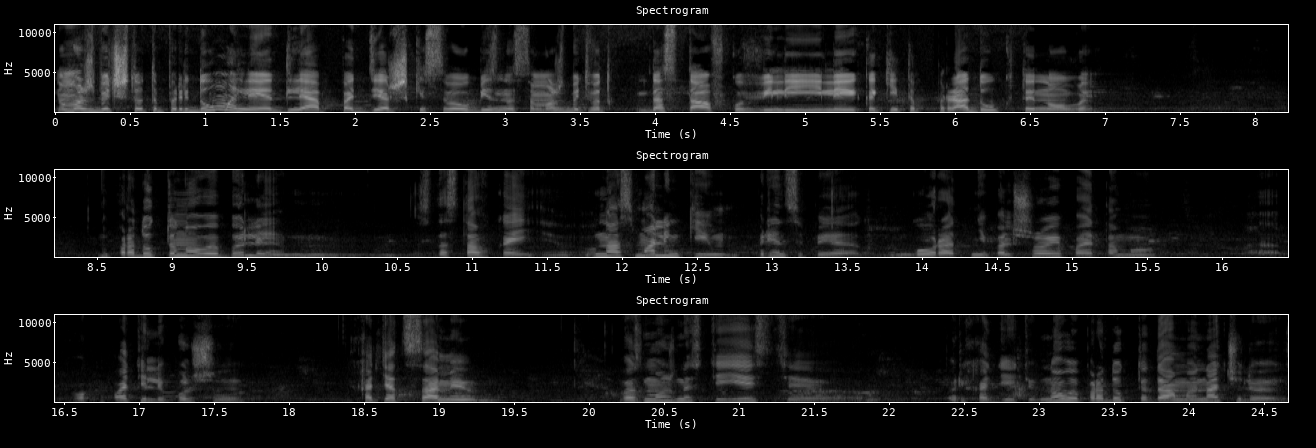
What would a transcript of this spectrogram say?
Ну, может быть, что-то придумали для поддержки своего бизнеса? Может быть, вот доставку ввели или какие-то продукты новые? Ну, продукты новые были доставкой. У нас маленький, в принципе, город небольшой, поэтому э, покупатели больше хотят сами. Возможности есть э, приходить. Новые продукты, да, мы начали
